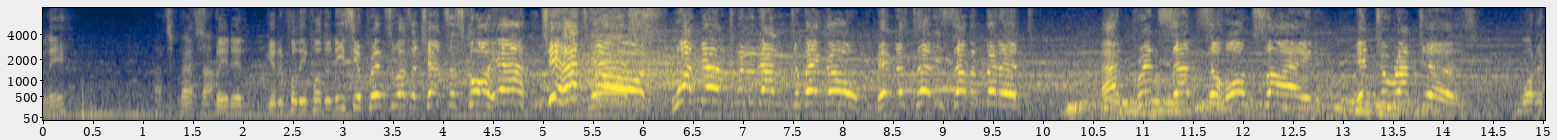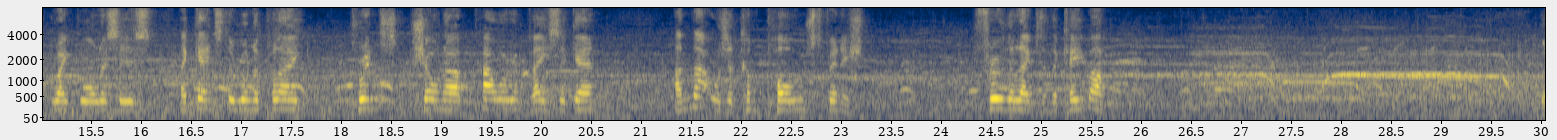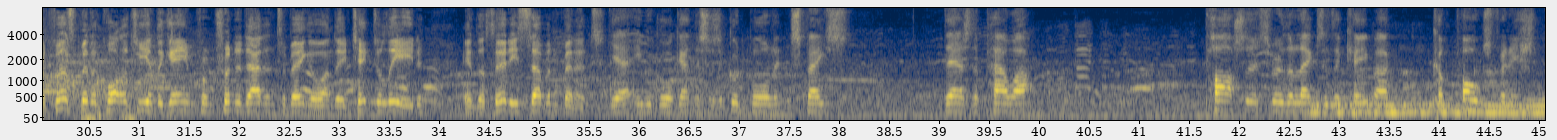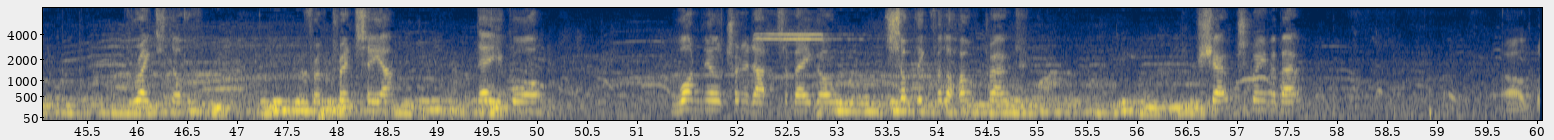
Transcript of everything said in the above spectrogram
Riley. That's That's played in beautifully for Dennecia Prince, who has a chance to score here. She has Yes. scored! 1 0 Trinidad and Tobago in the 37th minute. And Prince sends the home side into raptures. What a great goal this is against the run of play. Prince showing our power and pace again. And that was a composed finish through the legs of the keeper. The first bit of quality in the game from Trinidad and Tobago, and they take the lead in the 37th minute. Yeah, he would go again. This is a good ball into space. There's the power. Passes it through the legs of the keeper. Composed finish. Great stuff from Prince here. There you go. 1 0 Trinidad and Tobago. Something for the home crowd. Shout and scream about. Well,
